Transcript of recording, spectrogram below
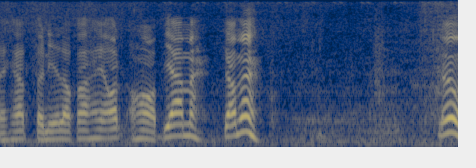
นะครับ ตอนนี้เราก็ให้ออสหอบหญ้ามาจับมาเร็ว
